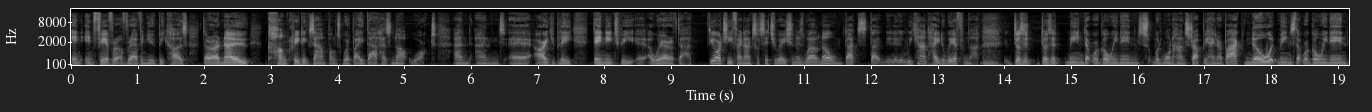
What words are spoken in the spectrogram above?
in, in favour of revenue, because there are now concrete examples whereby that has not worked, and and uh, arguably they need to be uh, aware of that the RT financial situation is well known. That's that we can't hide away from that. Mm. Does it does it mean that we're going in with one hand strapped behind our back? No, it means that we're going in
